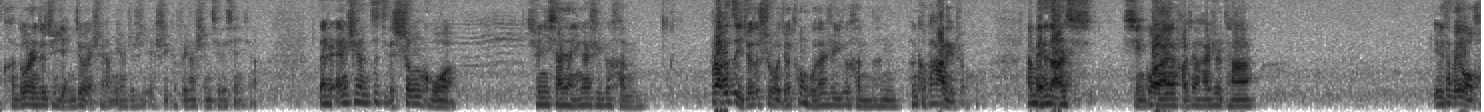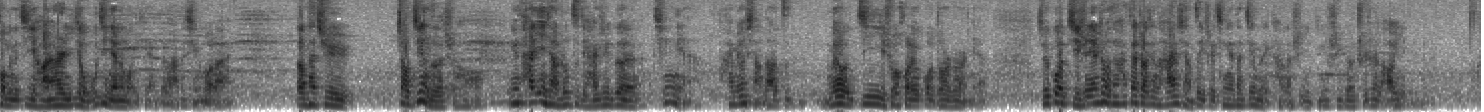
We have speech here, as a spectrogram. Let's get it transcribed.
很多人就去研究 H&M，因为这是也是一个非常神奇的现象。但是 H&M 自己的生活，其实你想想，应该是一个很不知道他自己觉得是否觉得痛苦，但是一个很很很可怕的一个生活。他每天早上醒醒过来，好像还是他，因为他没有后面的记忆，好像还是一九五几年的某一天，对吧？他醒过来，当他去照镜子的时候，因为他印象中自己还是一个青年，他还没有想到自。没有记忆说后来又过多少多少年，所以过几十年之后，他还在照镜子，还是想自己是青年，但镜子里看了是已经是一个垂垂老矣的人。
